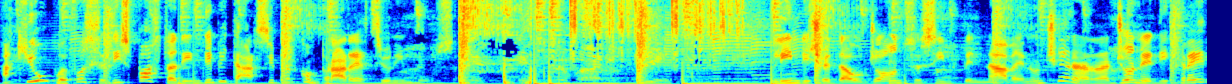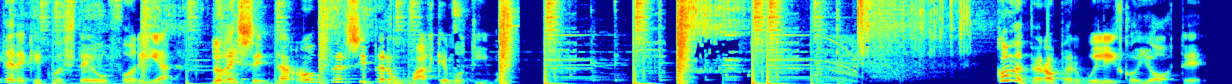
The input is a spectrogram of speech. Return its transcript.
A chiunque fosse disposto ad indebitarsi per comprare azioni in borsa. L'indice Dow Jones si impennava e non c'era ragione di credere che questa euforia dovesse interrompersi per un qualche motivo. Come però per Willy il Coyote,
